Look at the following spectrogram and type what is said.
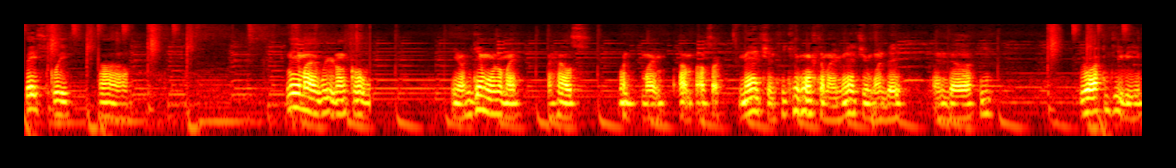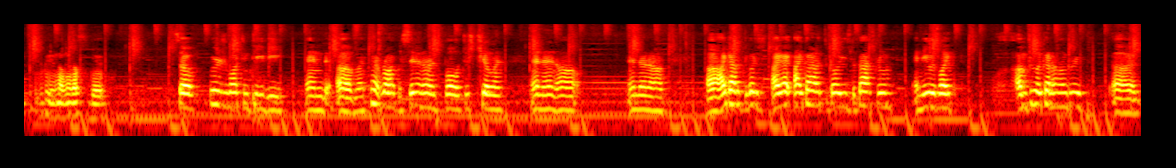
basically, uh, me and my weird uncle, you know, he came over to my, my house, my, my um, I'm sorry, mansion. He came over to my mansion one day, and, uh, he, we were watching TV, because know what else to do. So, we were just watching TV, and, uh, my pet rock was sitting on his bowl, just chilling, and then, uh, and then, uh, uh, I got to go, I, I got to go use the bathroom, and he was like, I'm feeling kind of hungry, uh,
